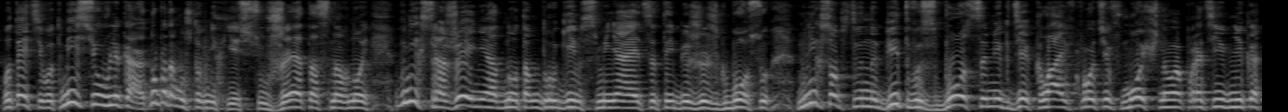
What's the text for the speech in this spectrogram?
вот эти вот миссии увлекают. Ну, потому что в них есть сюжет основной, в них сражение одно там другим сменяется, ты бежишь к боссу, в них, собственно, битвы с боссами, где Клайв против мощного противника,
